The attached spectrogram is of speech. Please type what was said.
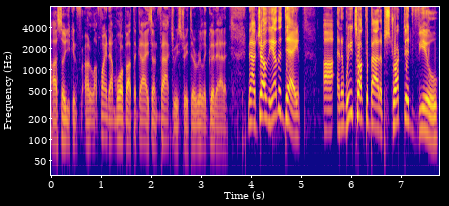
Uh, so you can f- uh, find out more about the guys on Factory Street. They're really good at it. Now, Joe, the other day, uh, and we talked about obstructed view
